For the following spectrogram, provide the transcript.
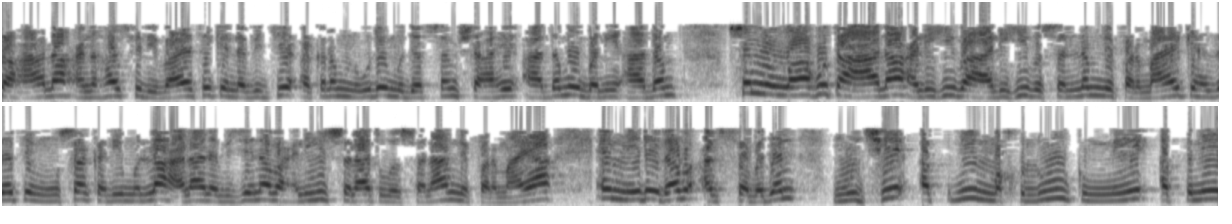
تعالی عنہا سے روایت ہے کہ نبی اکرم نور مجسم شاہ آدم و بنی آدم صلی اللہ تعالی علیہ و علیہ وسلم نے فرمایا کہ حضرت موسا کریم اللہ علیہ نبی و علیہ صلاۃ وسلام نے فرمایا، اے میرے رب بدل، مجھے اپنی مخلوق میں اپنے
